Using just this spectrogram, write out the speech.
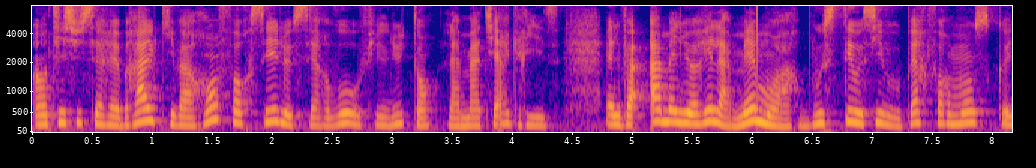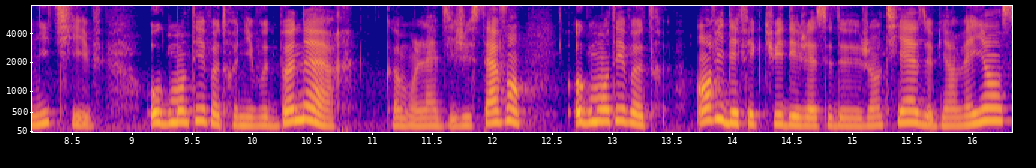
un tissu cérébral qui va renforcer le cerveau au fil du temps, la matière grise. Elle va améliorer la mémoire, booster aussi vos performances cognitives, augmenter votre niveau de bonheur, comme on l'a dit juste avant, augmenter votre envie d'effectuer des gestes de gentillesse, de bienveillance,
